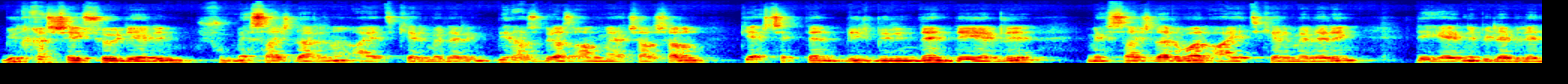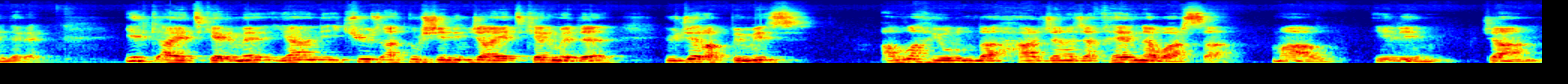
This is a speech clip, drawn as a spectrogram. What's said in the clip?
birkaç şey söyleyelim. Şu mesajlarını ayet-i kerimelerin biraz biraz almaya çalışalım. Gerçekten birbirinden değerli mesajları var ayet-i kerimelerin değerini bilebilenlere. İlk ayet-i kerime yani 267. ayet-i kerimede Yüce Rabbimiz Allah yolunda harcanacak her ne varsa mal, ilim, can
